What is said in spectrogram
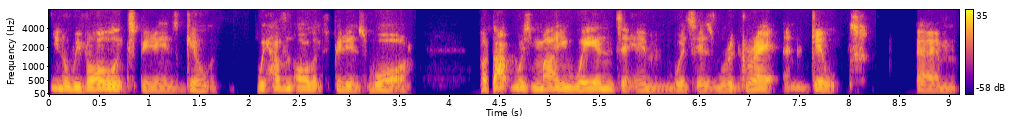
You know, we've all experienced guilt. We haven't all experienced war, but that was my way into him was his regret and guilt um,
